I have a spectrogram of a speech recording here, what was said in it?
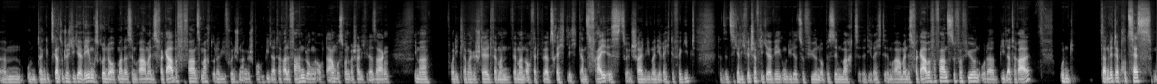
Ähm, und dann gibt's ganz unterschiedliche Erwägungsgründe, ob man das im Rahmen eines Vergabeverfahrens macht oder wie vorhin schon angesprochen, bilaterale Verhandlungen. Auch da muss man wahrscheinlich wieder sagen, immer vor die Klammer gestellt, wenn man wenn man auch wettbewerbsrechtlich ganz frei ist, zu entscheiden, wie man die Rechte vergibt, dann sind sicherlich wirtschaftliche Erwägungen, die dazu führen, ob es Sinn macht, äh, die Rechte im Rahmen eines Vergabeverfahrens zu verführen oder bilateral. Und dann wird der Prozess, äh,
